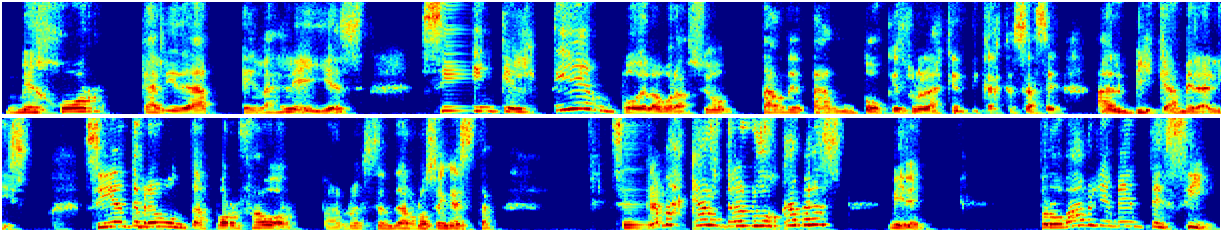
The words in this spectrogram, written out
Mejor calidad en las leyes sin que el tiempo de elaboración tarde tanto, que es una de las críticas que se hace al bicameralismo. Siguiente pregunta, por favor, para no extendernos en esta. ¿Será más caro tener dos cámaras? Miren, probablemente sí,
